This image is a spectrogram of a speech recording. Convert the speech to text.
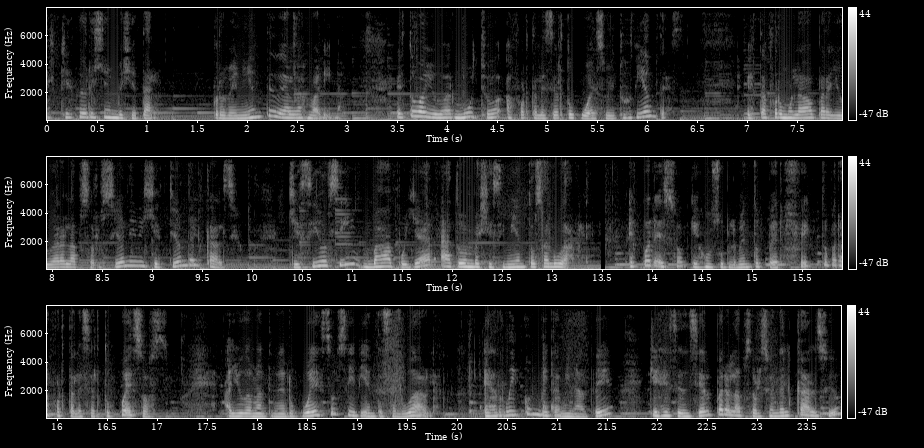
es que es de origen vegetal, proveniente de algas marinas. Esto va a ayudar mucho a fortalecer tus huesos y tus dientes. Está formulado para ayudar a la absorción y digestión del calcio, que sí o sí va a apoyar a tu envejecimiento saludable. Es por eso que es un suplemento perfecto para fortalecer tus huesos. Ayuda a mantener huesos y dientes saludables. Es rico en vitamina D, que es esencial para la absorción del calcio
